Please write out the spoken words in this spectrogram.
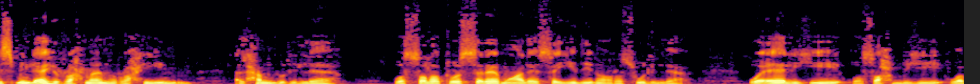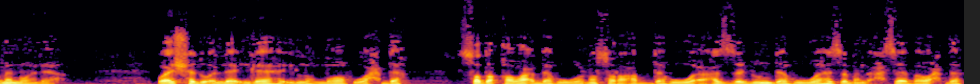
بسم الله الرحمن الرحيم. الحمد لله والصلاة والسلام على سيدنا رسول الله وآله وصحبه ومن والاه. وأشهد أن لا إله إلا الله وحده صدق وعده ونصر عبده وأعز جنده وهزم الأحزاب وحده.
